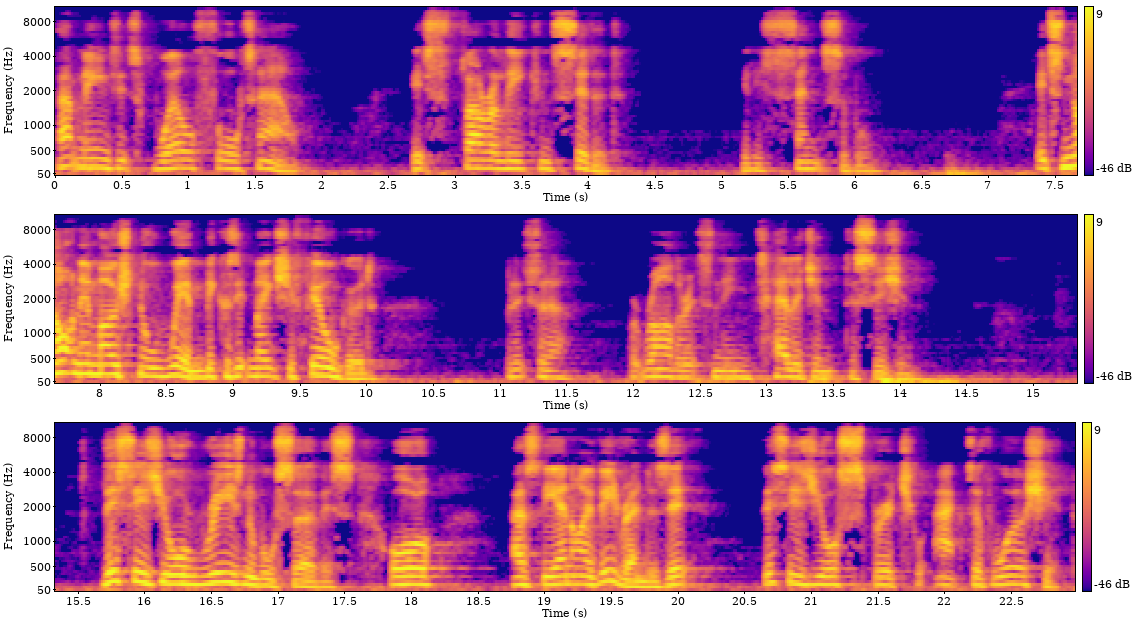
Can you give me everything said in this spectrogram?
That means it's well thought out. It's thoroughly considered. It is sensible. It's not an emotional whim because it makes you feel good, but, it's a, but rather it's an intelligent decision. This is your reasonable service, or as the NIV renders it, this is your spiritual act of worship.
